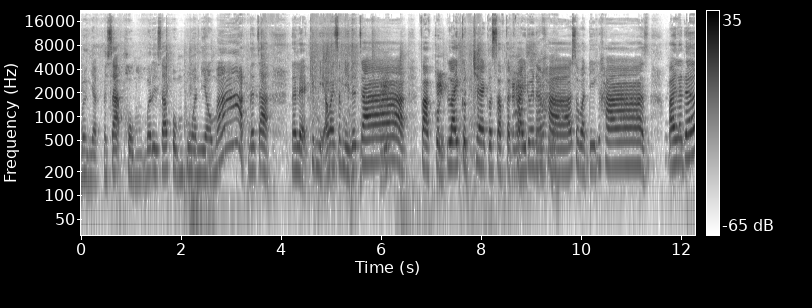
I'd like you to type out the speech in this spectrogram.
เบิ่งอยากไปสระผมบ่ได้สระผมหัวเหนียวมากเด้อจ้านั่นแหละคลิปนี้เอาไว้สำนี้เด้อจ้า ฝากกดไลค์กดแชร์กด subscribe ด้วยนะคะ สวัสดีค่ะ ไปละเด้อ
